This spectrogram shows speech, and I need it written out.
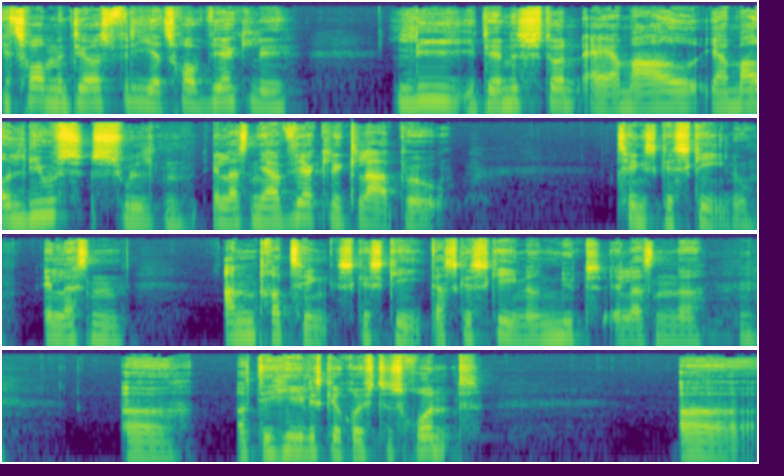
Jeg tror, men det er også fordi, jeg tror virkelig, lige i denne stund er jeg meget, jeg er meget livssulten. Eller sådan, jeg er virkelig klar på, ting skal ske nu. Eller sådan, andre ting skal ske. Der skal ske noget nyt, eller sådan, og, mm. og, og det hele skal rystes rundt. Og,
